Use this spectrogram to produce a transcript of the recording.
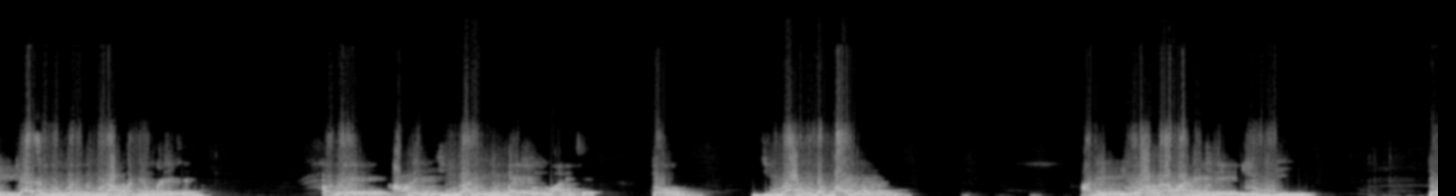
એક્યાસી નું વર્ગમૂળ આપણને મળે છે. હવે આપણે જીવાની લંબાઈ શોધવાની છે. તો જીવાની લંબાઈ અને એ આપણા માટે છે એબી તો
